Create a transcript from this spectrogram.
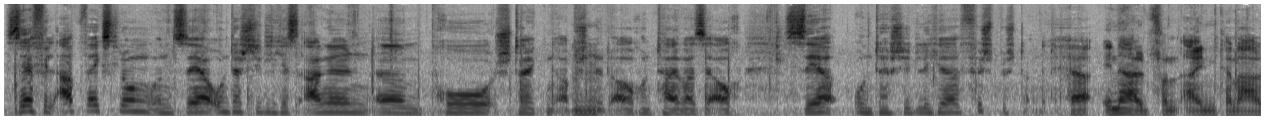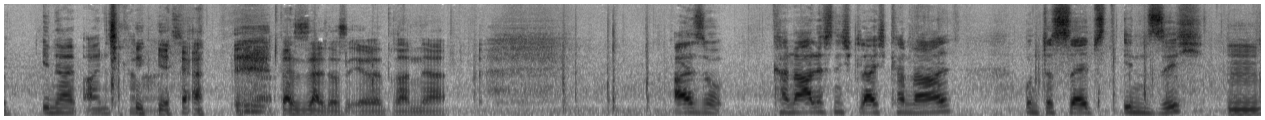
sehr viel Abwechslung und sehr unterschiedliches Angeln ähm, pro Streckenabschnitt Mhm. auch und teilweise auch sehr unterschiedlicher Fischbestand Ja, innerhalb von einem Kanal. innerhalb eines Kanals. Ja, das ist halt das Irre dran, ja. Also, Kanal ist nicht gleich Kanal und das selbst in sich. Mhm.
